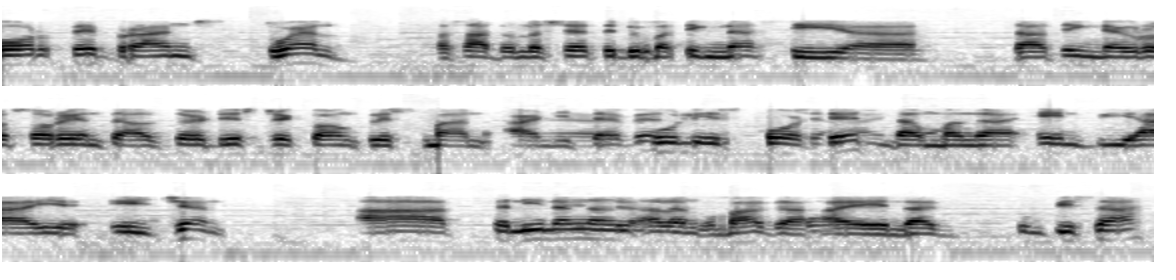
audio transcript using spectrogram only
Corte Branch 12. Pasado alas 7 dumating na si ah, dating Negros Oriental 3rd District Congressman Arnie Teves, fully escorted ng mga NBI agent. At kanina ng alang umaga ay nag-umpisa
